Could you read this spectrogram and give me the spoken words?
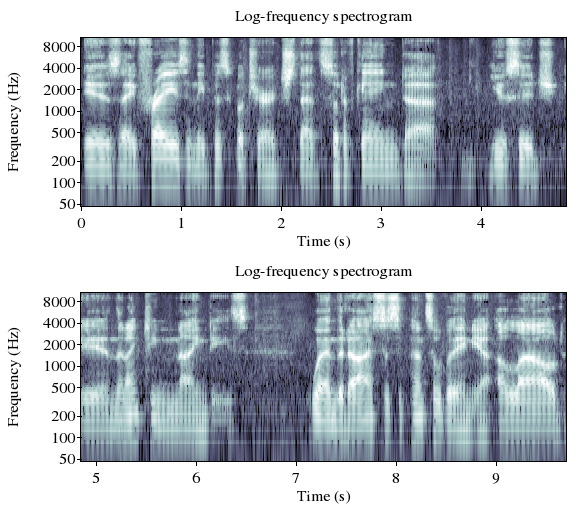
is a phrase in the Episcopal Church that sort of gained uh, usage in the 1990s when the Diocese of Pennsylvania allowed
